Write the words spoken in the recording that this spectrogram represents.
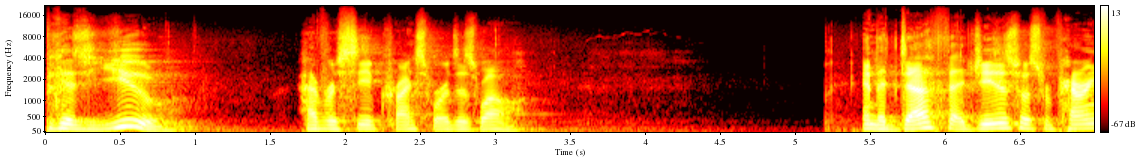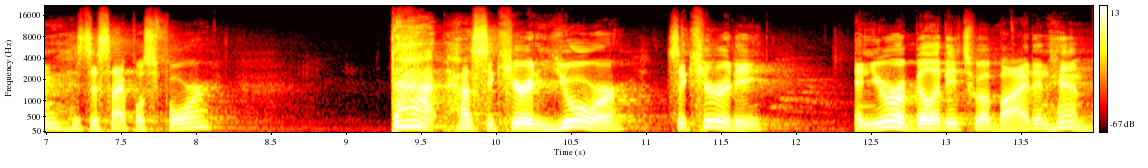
because you have received Christ's words as well. And the death that Jesus was preparing his disciples for, that has secured your security and your ability to abide in him.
